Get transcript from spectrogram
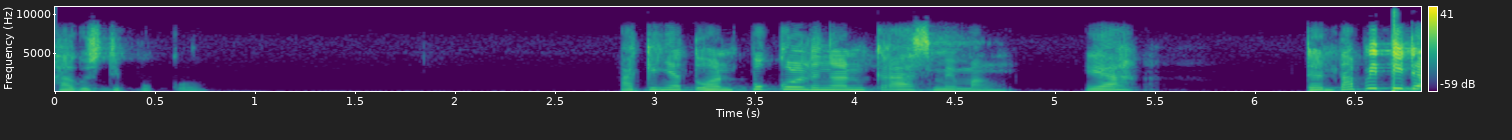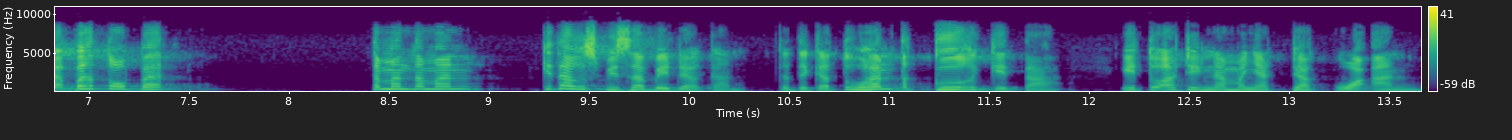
harus dipukul. Akhirnya Tuhan pukul dengan keras memang, ya. Dan tapi tidak bertobat. Teman-teman, kita harus bisa bedakan. Ketika Tuhan tegur kita, itu ada yang namanya dakwaan.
